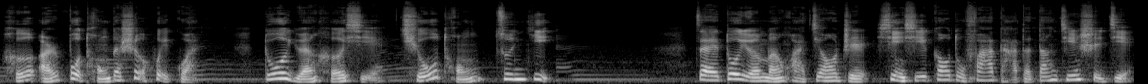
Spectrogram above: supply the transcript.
和而不同的社会观，多元和谐，求同尊异。在多元文化交织、信息高度发达的当今世界，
